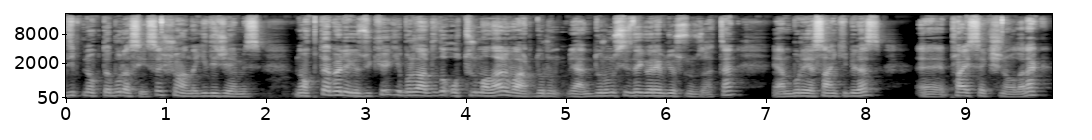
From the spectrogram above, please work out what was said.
dip nokta burasıysa şu anda gideceğimiz nokta böyle gözüküyor ki buralarda da oturmalar var. Durum yani durumu siz de görebiliyorsunuz zaten. Yani buraya sanki biraz e, price action olarak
